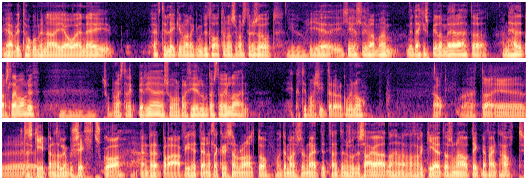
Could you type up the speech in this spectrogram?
Já, við tókum hérna já en nei eftir leikin var það ekki myndið tóttina sem hann stressað út. Jú. ég, ég held því fram að hann myndi ekki spila meira þetta, hann hefði bara slæm áhrif. Svo bara næsta leik byrjaði, svo var hann bara fyrirlum dæst að vilja en ykkur tíma hlýtur að vera komið nóg Já, þetta er uh, Þetta skip er náttúrulega lengur silt sko. En það er bara, því þetta er náttúrulega Cristiano Ronaldo og Þetta er Manchester United, þetta er nú svolítið sagað þarna Þannig að það þarf að gera þetta svona á dignified hátt.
